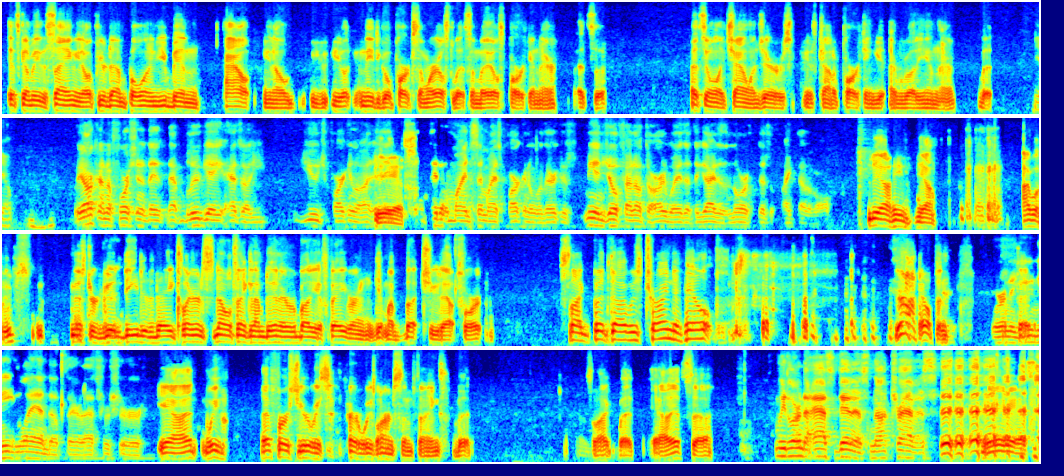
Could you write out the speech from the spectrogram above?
it's going to be the same. You know, if you're done pulling and you've been out, you know, you, you need to go park somewhere else to let somebody else park in there. That's a that's the only challenge there is, is kind of parking, getting everybody in there. But yep. We are kind of fortunate that that Blue Gate has a huge parking lot. and They, Yes. they don't mind semis parking over there because me and Joe found out the hard way that the guy to the north doesn't like that at all. Yeah, he yeah. I will Oops. Mr. Good Deed of the Day, clearing snow, thinking I'm doing everybody a favor and get my butt chewed out for it. It's like, but I was trying to help. You're not helping. We're in a unique land up there, that's for sure. Yeah, we that first year we or we learned some things, but it's like, but yeah, it's uh, We learned to ask Dennis, not Travis. yes.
